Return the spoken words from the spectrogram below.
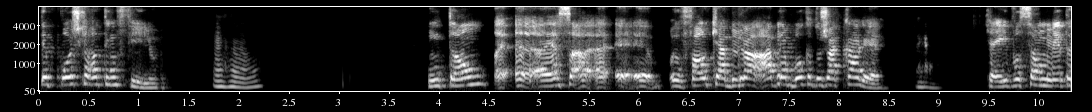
depois que ela tem um filho. Uhum. Então, é, é, é, essa, eu falo que abre, abre a boca do jacaré, que aí você aumenta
